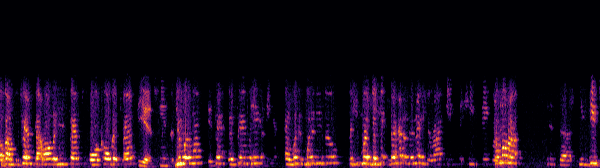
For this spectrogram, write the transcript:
about the test? Got all of these tests for COVID tests. Yes. You were one in Tan- in Tanzania, and what did, what did he do? The, the, the head of the nation, right? He secretly, Come on up. It's, uh, he, he,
